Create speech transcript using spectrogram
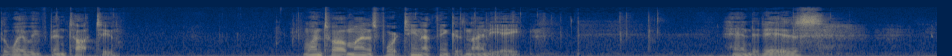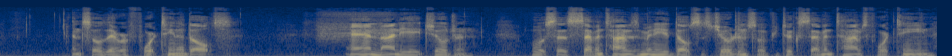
the way we've been taught to. 112 minus 14 I think is 98 and it is and so there were 14 adults and 98 children well it says 7 times as many adults as children so if you took 7 times 14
